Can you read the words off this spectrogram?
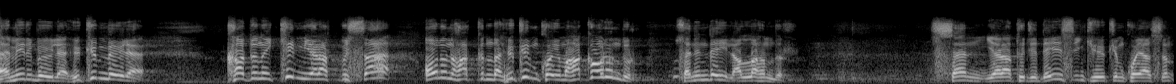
Emir böyle, hüküm böyle. Kadını kim yaratmışsa onun hakkında hüküm koyma hakkı onundur. Senin değil, Allah'ındır. Sen yaratıcı değilsin ki hüküm koyasın.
